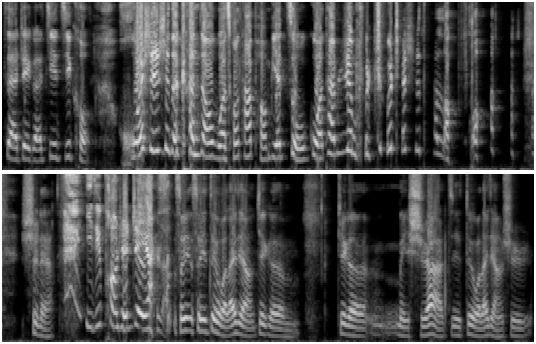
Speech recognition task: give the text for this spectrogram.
在这个接机口，活生生的看到我从他旁边走过，他认不出这是他老婆。是的呀，已经胖成这样了。所以，所以对我来讲，这个这个美食啊，这对我来讲是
